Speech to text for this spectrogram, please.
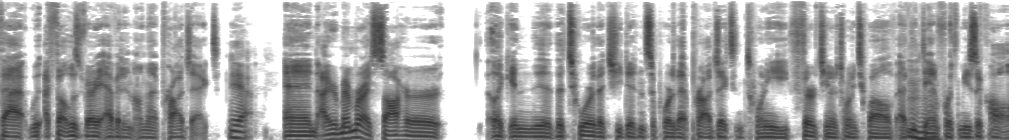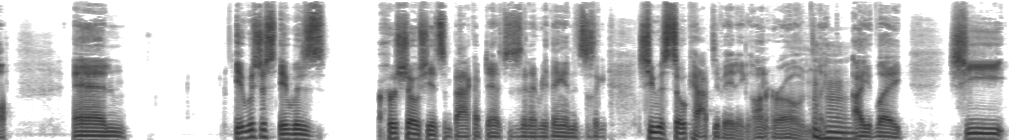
that w- I felt was very evident on that project. Yeah. And I remember I saw her like in the, the tour that she did in support of that project in 2013 or 2012 at the Mhm. Danforth Music Hall. And it was just, it was her show. She had some backup dancers and everything. And it's just like, she was so captivating on her own. Like Mhm. I like, she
